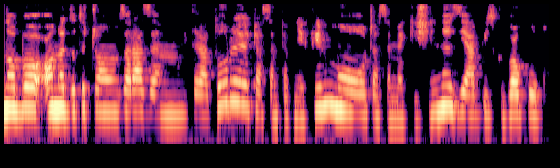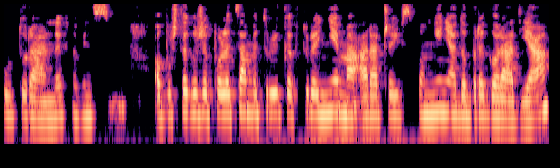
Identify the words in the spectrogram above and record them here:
no bo one dotyczą zarazem literatury, czasem pewnie filmu, czasem jakichś innych zjawisk wokół kulturalnych. No więc oprócz tego, że polecamy trójkę, której nie ma, a raczej wspomnienia dobrego radia,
